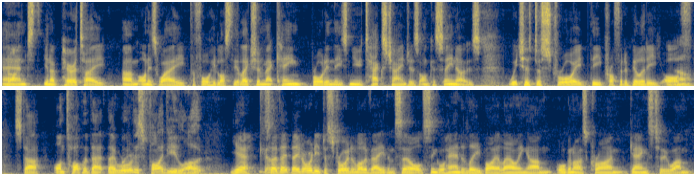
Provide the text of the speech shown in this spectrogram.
and right. you know, Perrottet um, on his way before he lost the election, Matt Kean brought in these new tax changes on casinos, which has destroyed the profitability of oh. Star. On top of that, they were. Look this five year low. Yeah, God. so they, they'd already destroyed a lot of value themselves single handedly by allowing um, organised crime gangs to um,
